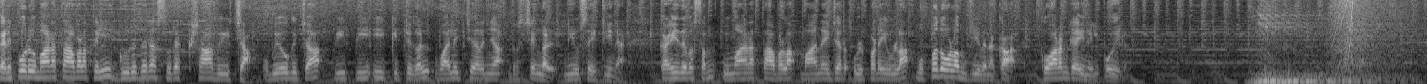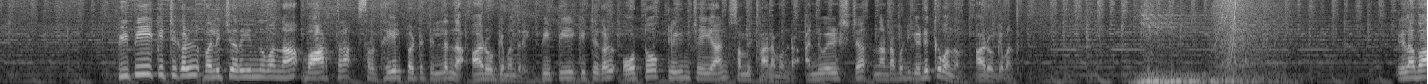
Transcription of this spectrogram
കരിപ്പൂർ വിമാനത്താവളത്തിൽ ഗുരുതര സുരക്ഷാ വീഴ്ച ഉപയോഗിച്ച പി പി ഇ കിറ്റുകൾ വലിച്ചെറിഞ്ഞ ദൃശ്യങ്ങൾ ന്യൂസ് എയ്റ്റീന്. കഴിഞ്ഞ ദിവസം വിമാനത്താവള മാനേജർ ഉൾപ്പെടെയുള്ള മുപ്പതോളം ജീവനക്കാർ ക്വാറന്റൈനിൽ പോയിരുന്നു. പി പി ഇ കിറ്റുകൾ വലിച്ചെറിയുന്നുവെന്ന വാർത്ത ശ്രദ്ധയിൽപ്പെട്ടിട്ടില്ലെന്ന് ആരോഗ്യമന്ത്രി. പി പി ഇ കിറ്റുകൾ ഓട്ടോ ക്ലീൻ ചെയ്യാൻ സംവിധാനമുണ്ട്. അന്വേഷിച്ച് നടപടിയെടുക്കുമെന്നും ആരോഗ്യമന്ത്രി. ഇളവ്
